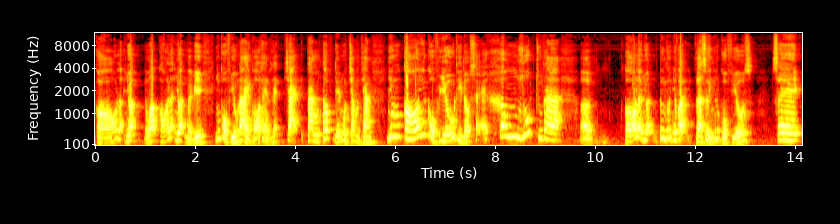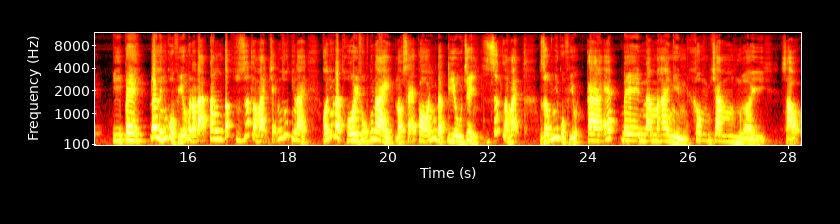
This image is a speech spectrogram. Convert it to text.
có lợi nhuận, đúng không? Có lợi nhuận bởi vì những cổ phiếu này có thể sẽ chạy tăng tốc đến 100 phần trăm nhưng có những cổ phiếu thì nó sẽ không giúp chúng ta uh, có lợi nhuận tương tự như vậy. Giả sử những cổ phiếu CIP đây là những cổ phiếu mà nó đã tăng tốc rất là mạnh chạy nước rút như này. Có những đợt hồi phục như này nó sẽ có những đợt điều chỉnh rất là mạnh giống như cổ phiếu KSB năm 2016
